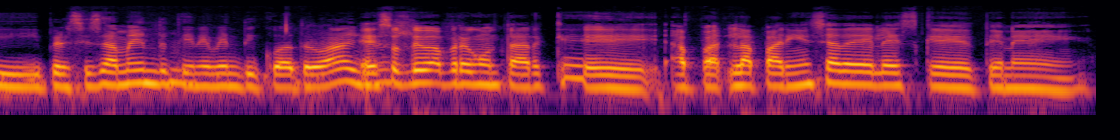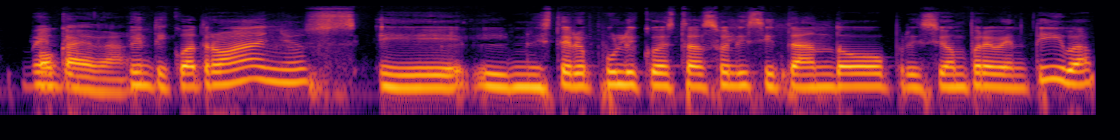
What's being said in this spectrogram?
y, precisamente tiene 24 años. Eso te iba a preguntar, que la apariencia de él es que tiene 20 poca edad. 24 años. eh, el Ministerio Público está solicitando prisión preventiva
